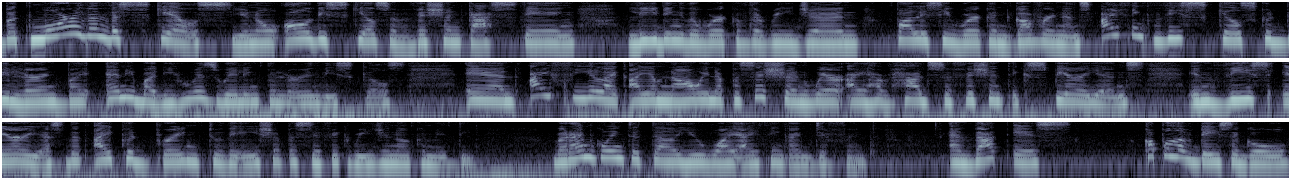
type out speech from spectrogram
But more than the skills, you know, all these skills of vision casting, leading the work of the region, policy work, and governance, I think these skills could be learned by anybody who is willing to learn these skills. And I feel like I am now in a position where I have had sufficient experience in these areas that I could bring to the Asia Pacific Regional Committee. But I'm going to tell you why I think I'm different. And that is couple of days ago,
